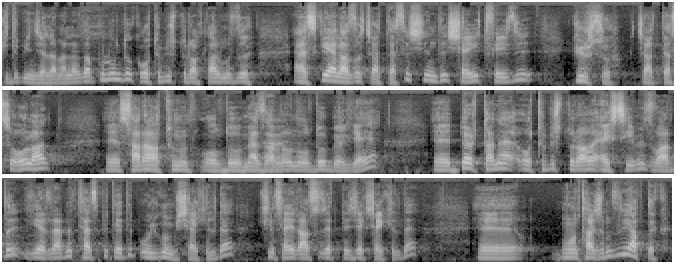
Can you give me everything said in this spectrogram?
gidip incelemelerde bulunduk. Otobüs duraklarımızı eski Elazığ Caddesi, şimdi Şehit Feyzi Gürsu Caddesi olan e, Sarı Hatun'un olduğu, mezarlığın olduğu bölgeye e, dört tane otobüs durağı eksiğimiz vardı. Yerlerini tespit edip uygun bir şekilde, kimseyi rahatsız etmeyecek şekilde e, montajımızı yaptık.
